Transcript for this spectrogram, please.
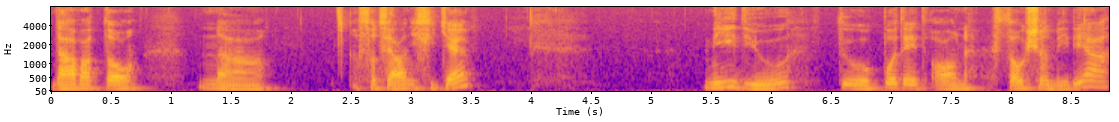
dávat to na sociální sítě. Need you to put it on social media.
